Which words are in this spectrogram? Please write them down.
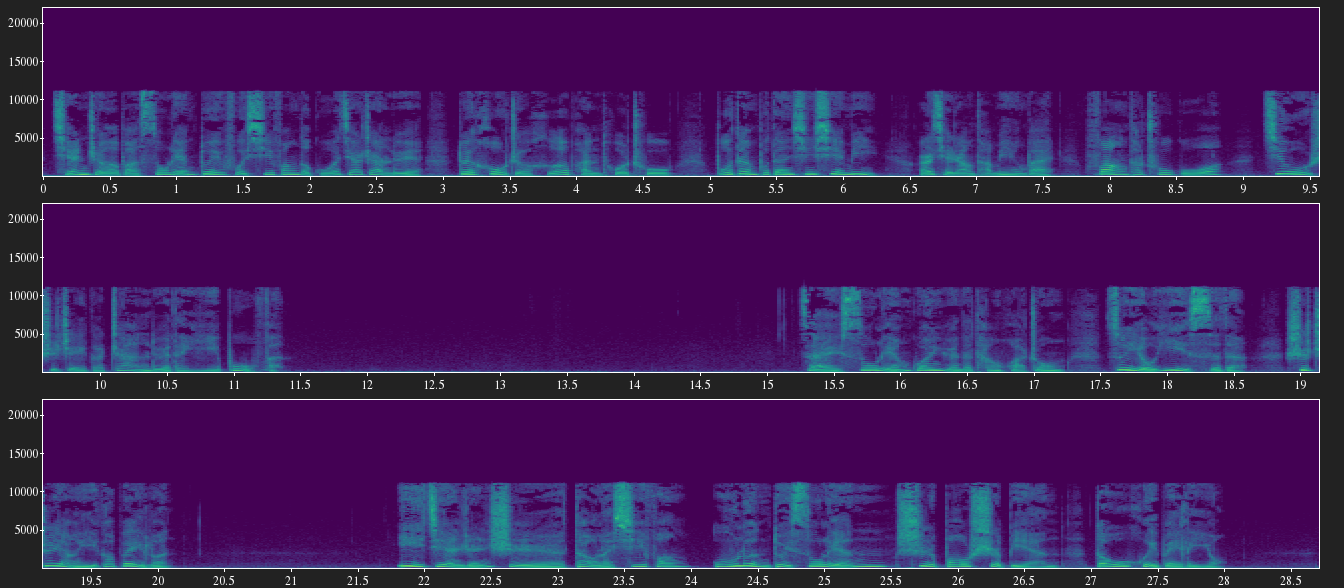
前者把苏联对付西方的国家战略对后者和盘托出，不但不担心泄密，而且让他明白放他出国就是这个战略的一部分。在苏联官员的谈话中，最有意思的是这样一个悖论。意见人士到了西方，无论对苏联是褒是贬，都会被利用。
